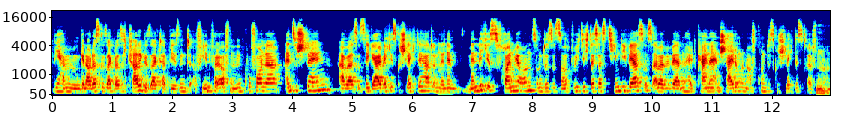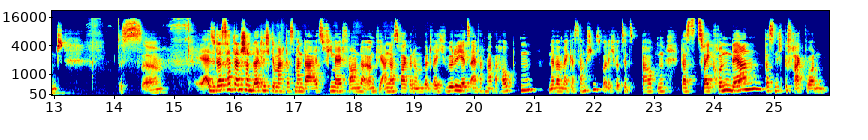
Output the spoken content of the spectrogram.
wir haben genau das gesagt, was ich gerade gesagt habe. Wir sind auf jeden Fall offen, einen Co-Founder einzustellen, aber es ist egal, welches Geschlecht er hat. Und wenn er männlich ist, freuen wir uns. Und es ist auch wichtig, dass das Team divers ist, aber wir werden halt keine Entscheidungen aufgrund des Geschlechtes treffen. Mhm. Und das, äh, also das hat dann schon deutlich gemacht, dass man da als Female Founder irgendwie anders wahrgenommen wird, weil ich würde jetzt einfach mal behaupten, never make assumptions, weil ich würde jetzt behaupten, dass zwei Gründern das nicht gefragt worden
